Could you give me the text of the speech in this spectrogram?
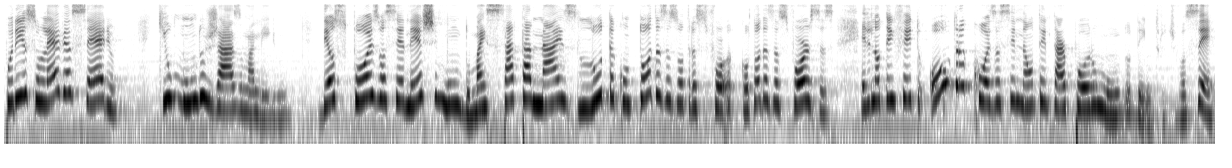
Por isso, leve a sério que o mundo jaz o maligno. Deus pôs você neste mundo, mas Satanás luta com todas as outras com todas as forças. Ele não tem feito outra coisa senão tentar pôr o mundo dentro de você.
